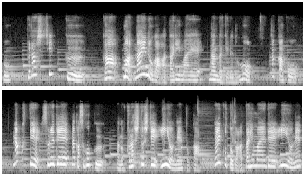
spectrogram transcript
こうプラスチックが、まあ、ないのが当たり前なんだけれどもなんかこうなくてそれでなんかすごくあの暮らしとしていいよねとかないことが当たり前でいいよねっ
